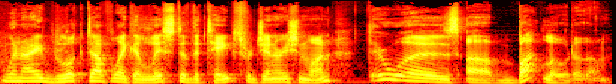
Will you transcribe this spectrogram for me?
When I looked up like a list of the tapes for Generation One, there was a buttload of them.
